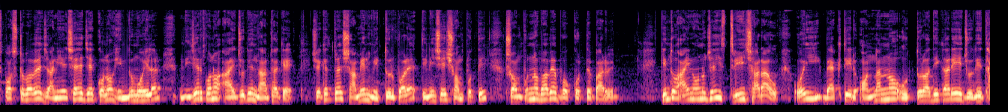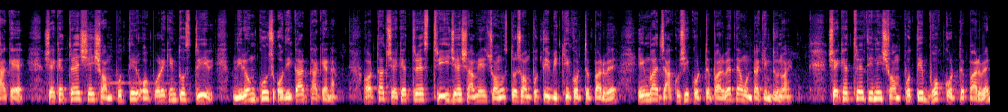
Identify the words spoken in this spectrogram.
স্পষ্টভাবে জানিয়েছে যে কোনো হিন্দু মহিলার নিজের কোনো আয় যদি না থাকে, সেক্ষেত্রে স্বামীর মৃত্যুর পরে তিনি সেই সম্পত্তি সম্পূর্ণভাবে ভোগ করতে পারবেন। কিন্তু আইন অনুযায়ী স্ত্রী ছাড়াও ওই ব্যক্তির অন্যান্য উত্তরাধিকারী যদি থাকে, সেক্ষেত্রে সেই সম্পত্তির ওপরে কিন্তু স্ত্রীর নিরঙ্কুশ অধিকার থাকে না। অর্থাৎ সেক্ষেত্রে স্ত্রী যে স্বামীর সমস্ত সম্পত্তি বিক্রি করতে পারবে কিংবা যা খুশি করতে পারবে তেমনটা কিন্তু নয়। সেক্ষেত্রে তিনি সম্পত্তি ভোগ করতে পারবেন,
